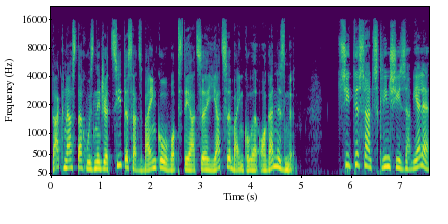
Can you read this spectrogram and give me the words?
Tak nastachu znidže 3000 bańków obstejace jace bańkowe organizmy. Ci tysac klinši za wiele,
